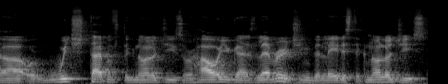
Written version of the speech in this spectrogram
uh, or which type of technologies, or how are you guys leveraging the latest technologies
